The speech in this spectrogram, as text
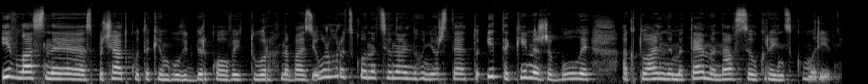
І, власне, спочатку таким був відбірковий тур на базі Ужгородського національного університету, і такими же були актуальними теми на всеукраїнському рівні.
